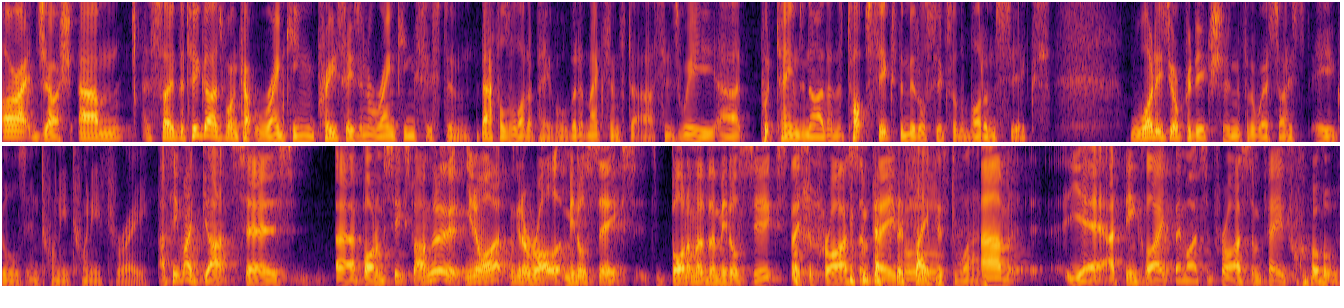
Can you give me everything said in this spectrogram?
All right, Josh. Um, so the two guys one cup ranking preseason ranking system baffles a lot of people, but it makes sense to us. Is we uh, put teams in either the top six, the middle six, or the bottom six. What is your prediction for the West Coast Eagles in 2023? I think my gut says uh, bottom six, but I'm gonna, you know what? I'm gonna roll it middle six, It's bottom of the middle six. They surprise some That's the people. safest one. Um, yeah, I think like they might surprise some people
